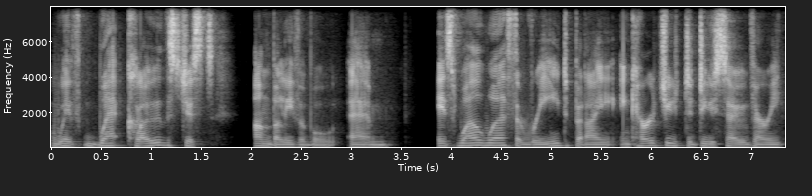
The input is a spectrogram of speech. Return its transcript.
with wet clothes, just unbelievable. Um, it's well worth a read, but I encourage you to do so very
